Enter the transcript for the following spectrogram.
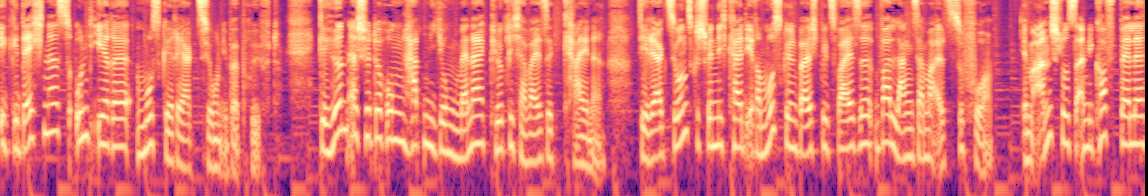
ihr Gedächtnis und ihre Muskelreaktion überprüft. Gehirnerschütterungen hatten die jungen Männer glücklicherweise keine. Die Reaktionsgeschwindigkeit ihrer Muskeln beispielsweise war langsamer als zuvor. Im Anschluss an die Kopfbälle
